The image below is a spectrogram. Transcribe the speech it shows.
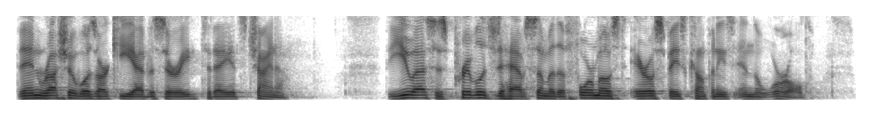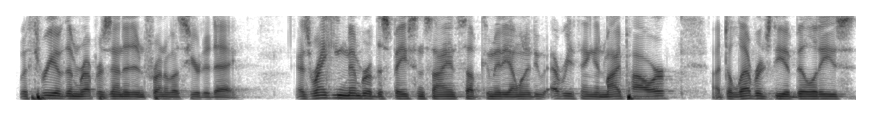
Then Russia was our key adversary. Today it's China. The U.S. is privileged to have some of the foremost aerospace companies in the world, with three of them represented in front of us here today. As ranking member of the Space and Science Subcommittee, I want to do everything in my power uh, to leverage the abilities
